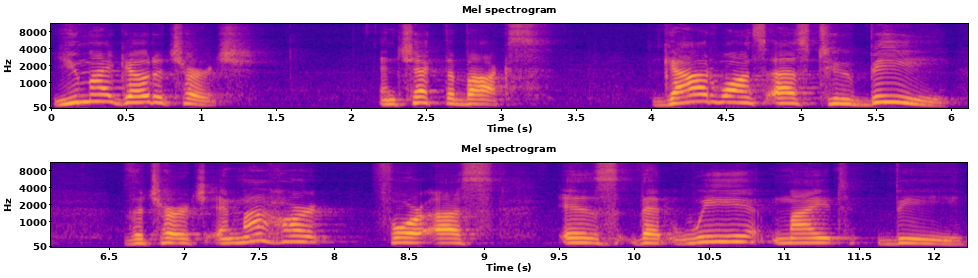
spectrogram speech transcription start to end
You might go to church and check the box. God wants us to be the church, and my heart for us is that we might be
